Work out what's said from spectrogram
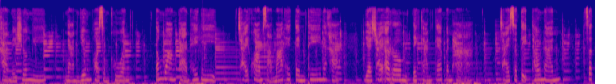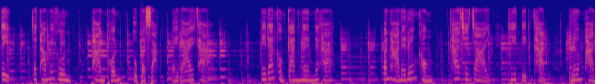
ค่ะในช่วงนี้ งานยุ่งพอสมควร ต้องวางแผนให้ดี ใช้ความสามารถให้เต็มที่นะคะ อย่าใช้อารมณ์ในการแก้ปัญหา ใช้สติเท่านั้น สติจะทำให้คุณผ่านพ้นอุปสรรคไปได้ค่ะ ในด้านของการเงินนะคะ ปัญหาในเรื่องของค่าใช้จ่ายที่ติดขัด เริ่มผ่าน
